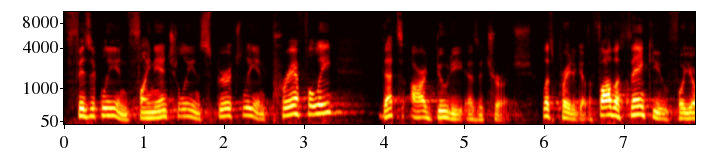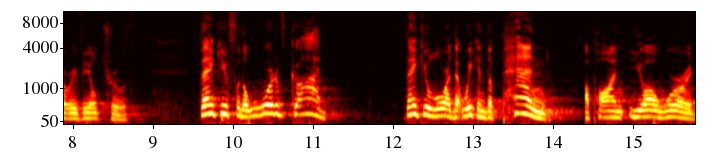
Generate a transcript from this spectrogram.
Physically and financially and spiritually and prayerfully. That's our duty as a church. Let's pray together. Father, thank you for your revealed truth. Thank you for the Word of God. Thank you, Lord, that we can depend upon your Word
